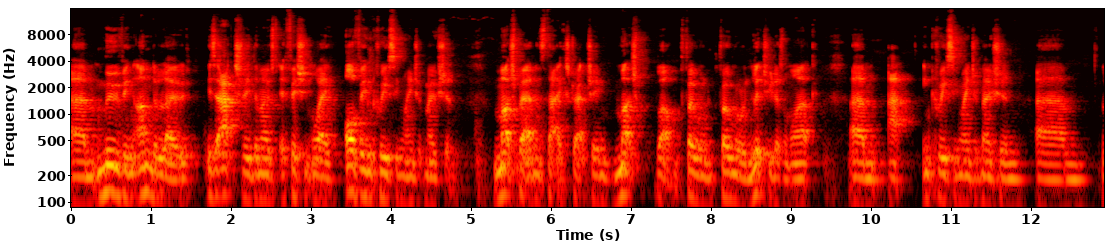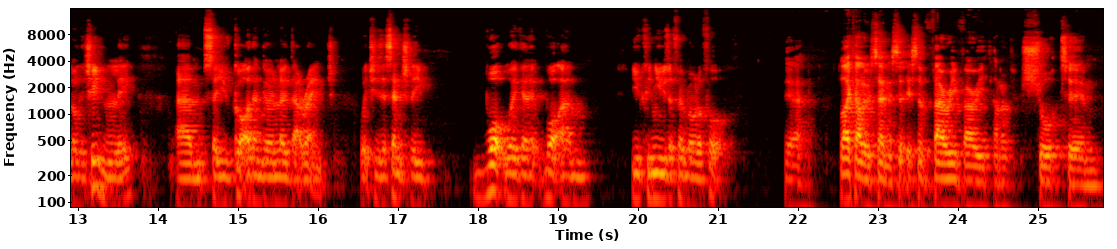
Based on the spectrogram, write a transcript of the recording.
um, moving under load is actually the most efficient way of increasing range of motion. Much better than static stretching. Much well, foam, foam rolling literally doesn't work um, at increasing range of motion um, longitudinally. Um, so you've got to then go and load that range, which is essentially what we're going what um, you can use a foam roller for. Yeah, like Ali was saying, it's a, it's a very, very kind of short term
